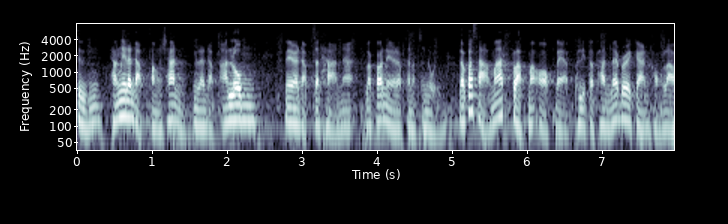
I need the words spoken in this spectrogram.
ซึ้ง ทั้งในระดับฟังก์ชัน ในระดับอารมณ์ ในระดับสถานะ แล้วก็ในระดับสนับสนุน แล้วก็สามารถกลับมาออกแบบผลิตภัณฑ์และบริการของเรา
